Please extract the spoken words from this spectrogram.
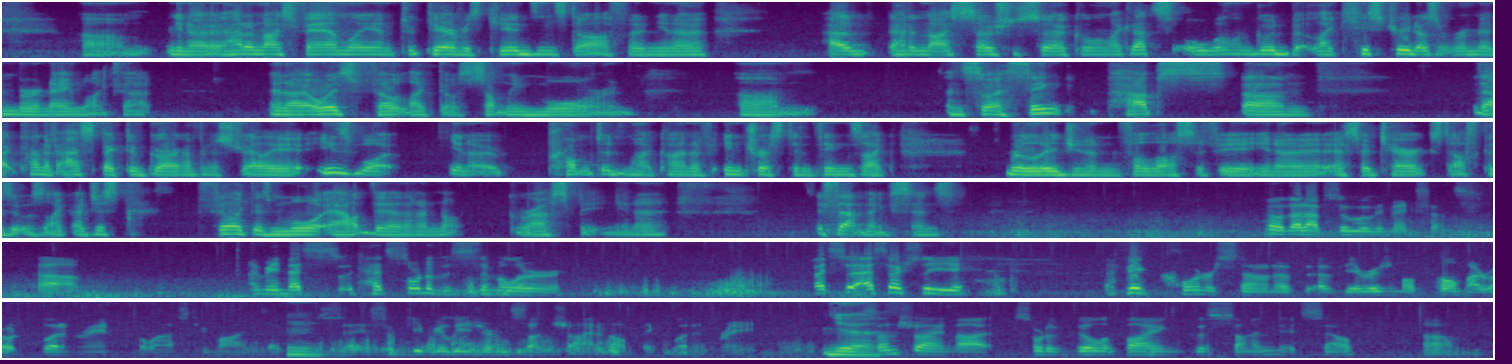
um, you know, had a nice family and took care of his kids and stuff, and you know, had had a nice social circle, and like that's all well and good, but like history doesn't remember a name like that, and I always felt like there was something more, and um, and so I think perhaps um, that kind of aspect of growing up in Australia is what you know prompted my kind of interest in things like religion, philosophy, you know, esoteric stuff, because it was like I just feel like there's more out there that I'm not grasping, you know, if that makes sense. No, that absolutely makes sense. Um, I mean, that's that's sort of a similar. That's that's actually a big cornerstone of, of the original poem I wrote, "Blood and Rain." For the last two lines, I just say, "So keep your leisure in sunshine, and I'll take blood and rain." Yeah. Sunshine, not sort of vilifying the sun itself, um,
